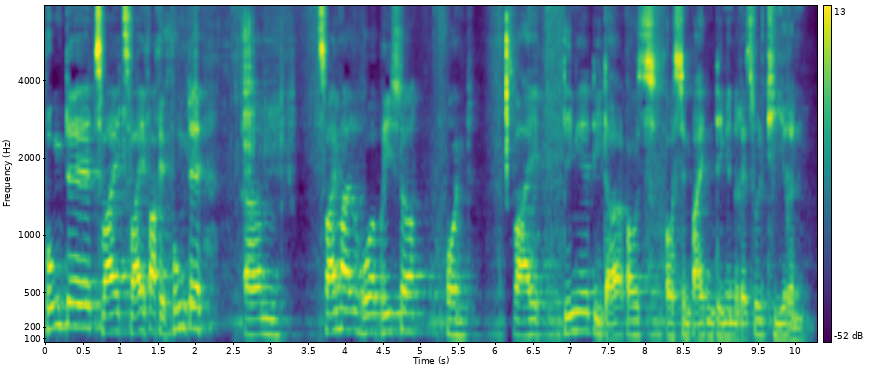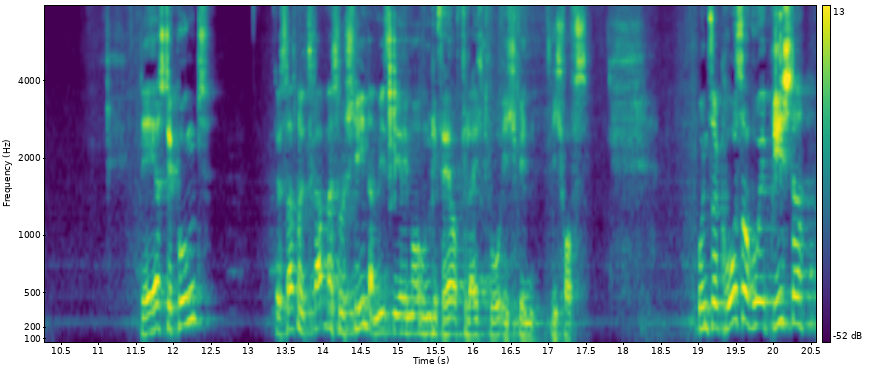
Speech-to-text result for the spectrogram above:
Punkte, zwei zweifache Punkte. Ähm, zweimal hoher Priester und zwei Dinge, die daraus aus den beiden Dingen resultieren. Der erste Punkt, das lassen wir jetzt gerade mal so stehen, dann wisst ihr immer ungefähr vielleicht, wo ich bin. Ich hoffe es. Unser großer hoher Priester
